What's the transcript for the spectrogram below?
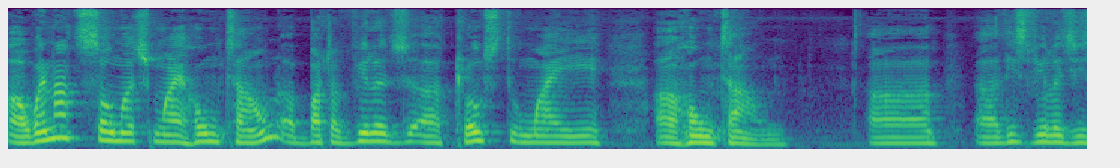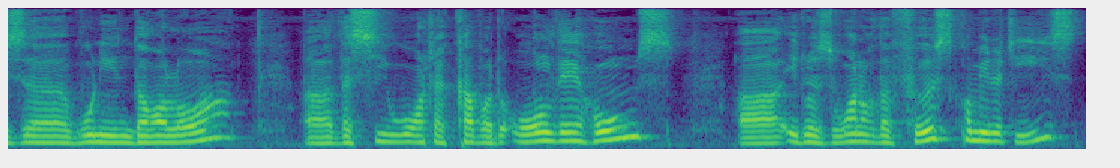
Uh, we're not so much my hometown, uh, but a village uh, close to my uh, Uh, uh, this village is uh, Vunidogoloa. Uh, the seawater covered all their homes. it was one of the first communities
